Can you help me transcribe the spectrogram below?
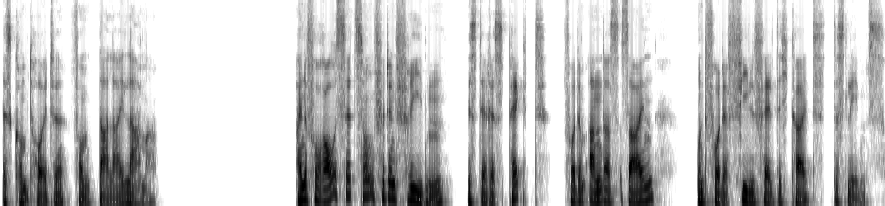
Es kommt heute vom Dalai Lama. Eine Voraussetzung für den Frieden ist der Respekt vor dem Anderssein und vor der Vielfältigkeit des Lebens.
